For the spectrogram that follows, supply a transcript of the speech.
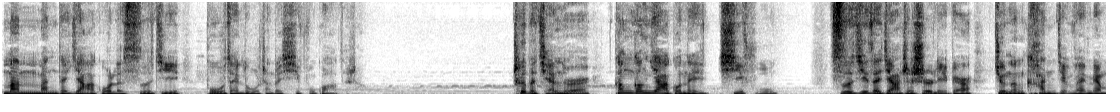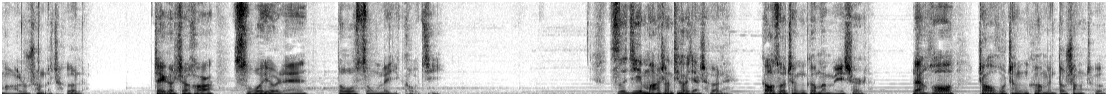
慢慢的压过了司机铺在路上的西服褂子上。车的前轮刚刚压过那西服，司机在驾驶室里边就能看见外面马路上的车了。这个时候，所有人。都松了一口气。司机马上跳下车来，告诉乘客们没事了，然后招呼乘客们都上车。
